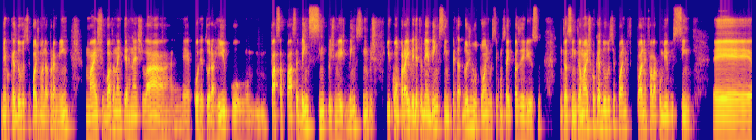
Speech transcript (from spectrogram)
Nem qualquer dúvida você pode mandar para mim, mas bota na internet lá, é, corretora Rico, passo a passo, é bem simples mesmo, bem simples. E comprar e vender também é bem simples. Dois botões você consegue fazer isso. Então, assim, então, mais qualquer dúvida você pode, podem falar comigo sim. É,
